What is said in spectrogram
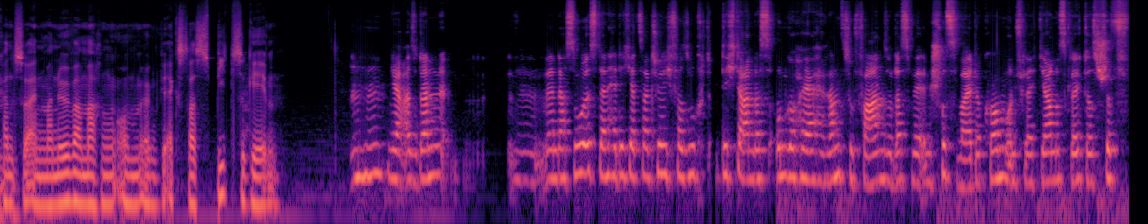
kannst du ein Manöver machen, um irgendwie extra Speed zu geben. Mhm, ja, also dann, wenn das so ist, dann hätte ich jetzt natürlich versucht, dichter an das Ungeheuer heranzufahren, sodass wir in Schussweite kommen und vielleicht Janus gleich das Schiff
